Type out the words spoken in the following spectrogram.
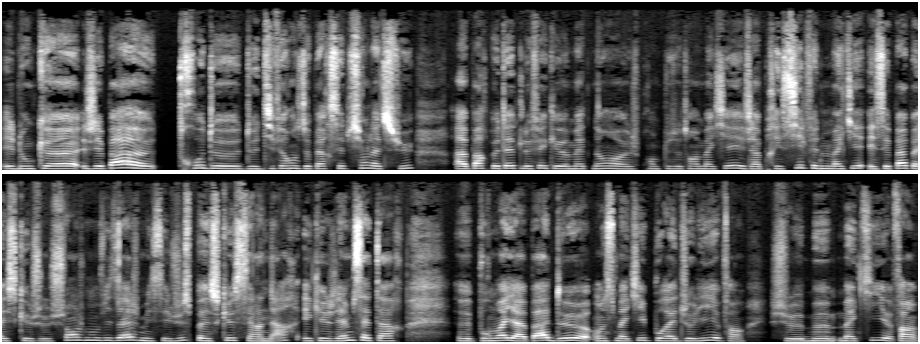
Et donc, euh, j'ai pas euh, trop de, de différence de perception là-dessus, à part peut-être le fait que maintenant, euh, je prends plus de temps à maquiller et j'apprécie le fait de me maquiller. Et c'est pas parce que je change mon visage, mais c'est juste parce que c'est un art et que j'aime cet art. Euh, pour moi, il n'y a pas de euh, on se maquille pour être jolie. Enfin, je me maquille. Enfin,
